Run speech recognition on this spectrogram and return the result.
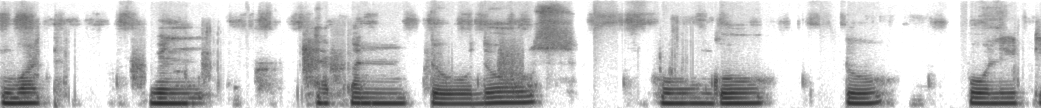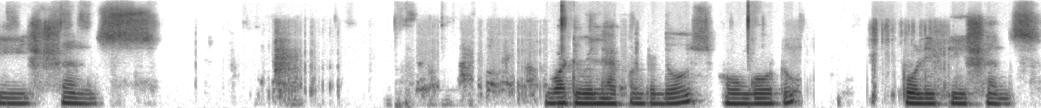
what will happen to those who go to politicians. What will happen to those who go to politicians?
